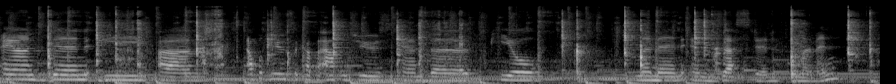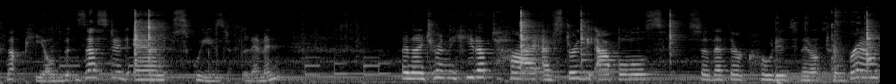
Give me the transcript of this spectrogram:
And then the um, apple juice, a cup of apple juice, and the peeled lemon and zested lemon. Not peeled, but zested and squeezed lemon. And I turn the heat up to high. I've stirred the apples so that they're coated so they don't turn brown.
